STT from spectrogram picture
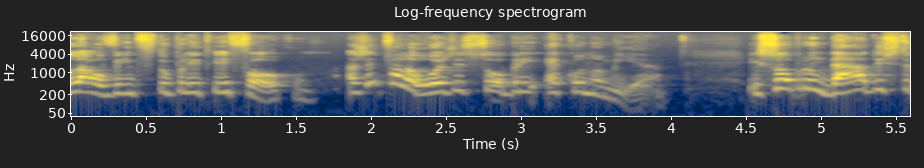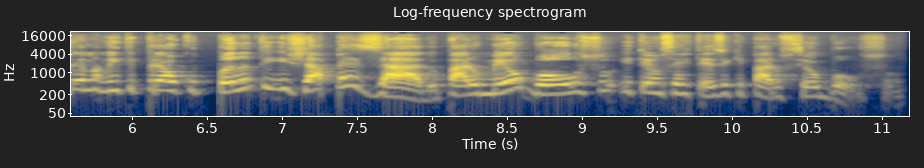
Olá, ouvintes do Política em Foco. A gente fala hoje sobre economia e sobre um dado extremamente preocupante e já pesado para o meu bolso e tenho certeza que para o seu bolso.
